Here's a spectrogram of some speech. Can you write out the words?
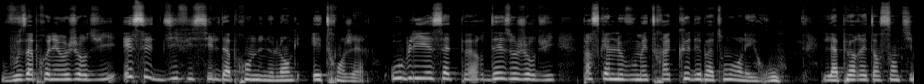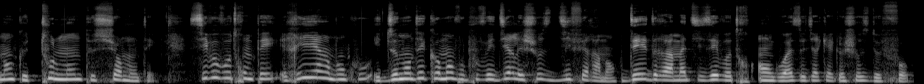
Vous apprenez aujourd'hui et c'est difficile d'apprendre une langue étrangère. Oubliez cette peur dès aujourd'hui parce qu'elle ne vous mettra que des bâtons dans les roues. La peur est un sentiment que tout le monde peut surmonter. Si vous vous trompez, riez un bon coup et demandez comment vous pouvez dire les choses différemment. Dédramatisez votre angoisse de dire quelque chose de faux.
